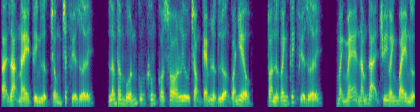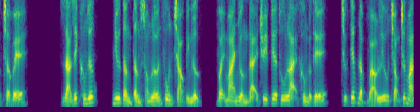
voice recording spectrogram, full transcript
Tại dạng này kinh lực trồng chất phía dưới lâm thâm vốn cũng không có so lưu trọng kém lực lượng quá nhiều, toàn lực anh kích phía dưới, mạnh mẽ nắm đại truy anh bay ngược trở về. Giả dích không dứt, như tầng tầng sóng lớn phun trào kinh lực, vậy mà nhường đại truy kia thu lại không được thế, trực tiếp đập vào lưu trọng trước mặt,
